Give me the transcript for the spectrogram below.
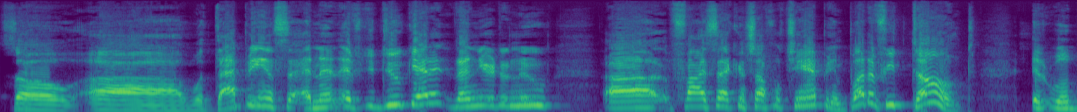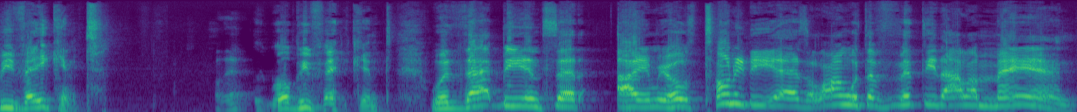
So uh, with that being said, and then if you do get it, then you're the new uh, five second shuffle champion. But if you don't, it will be vacant. It will be vacant. With that being said, I am your host Tony Diaz, along with the fifty dollar man.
